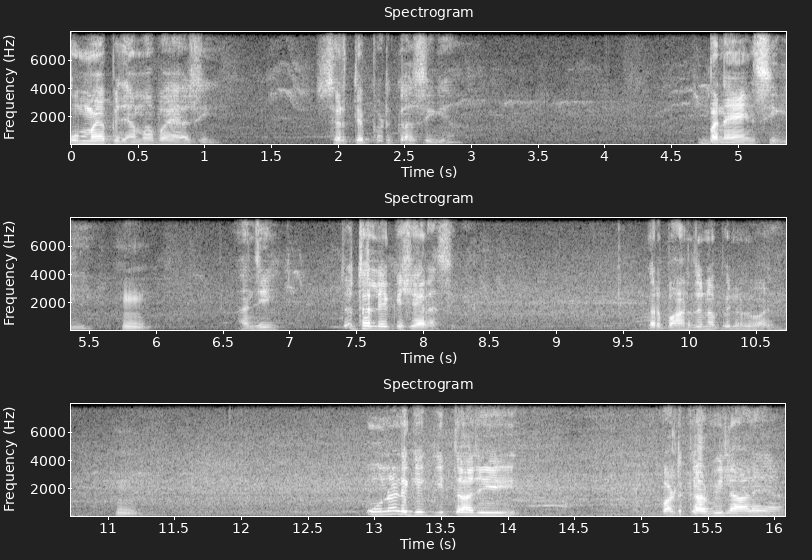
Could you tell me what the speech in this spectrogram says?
ਉਹ ਮੈਂ ਪਜਾਮਾ ਪਾਇਆ ਸੀ ਸਿਰ ਤੇ ਪਟਕਾ ਸੀਗਾ ਬਨੈਣ ਸੀਗੀ। ਹੂੰ। ਹਾਂਜੀ? ਤੇ ਥੱਲੇ ਇੱਕ ਸ਼ਹਿਰਾ ਸੀਗਾ। ਕਿਰਪਾਨ ਤੋਂ ਨਾ ਪਿਲਣ ਵਾਲੀ। ਹੂੰ। ਉਹਨਾਂ ਨੇ ਕੀ ਕੀਤਾ ਜੀ? ਪਟਕਾ ਵੀ ਲਾ ਲਿਆ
